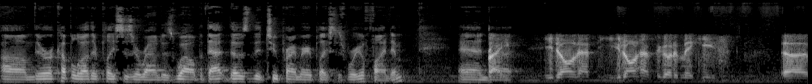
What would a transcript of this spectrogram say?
Um, there are a couple of other places around as well, but that those are the two primary places where you'll find him. And uh, Right. You don't have to, you don't have to go to Mickey's uh,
